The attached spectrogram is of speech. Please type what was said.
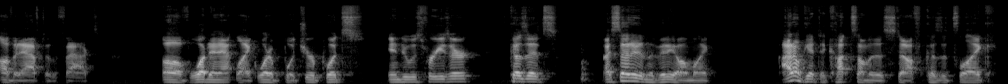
of it after the fact of what an like what a butcher puts into his freezer because it's I said it in the video. I'm like I don't get to cut some of this stuff because it's like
